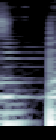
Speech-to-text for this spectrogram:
Bye.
